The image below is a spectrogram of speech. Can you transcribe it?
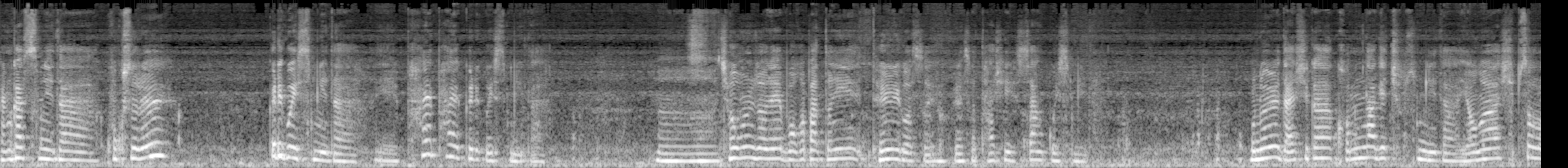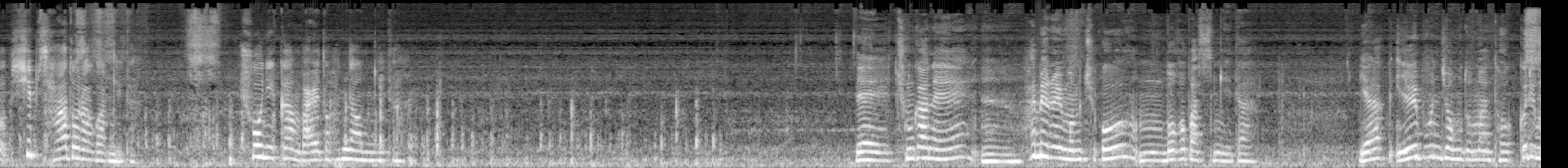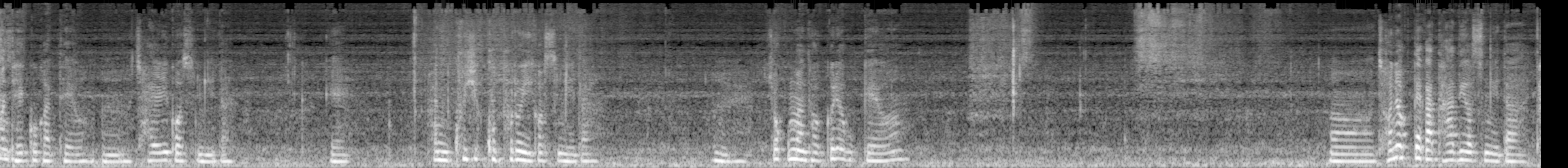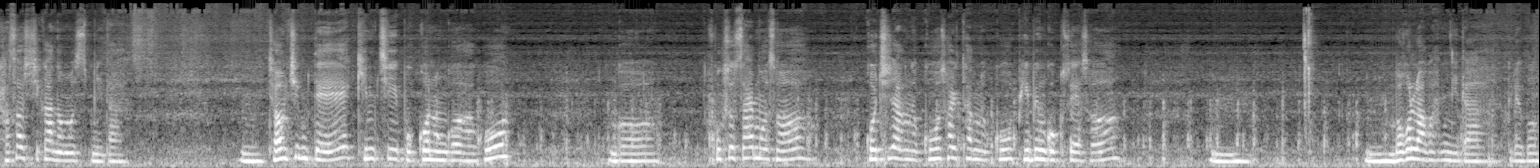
반갑습니다. 국수를 끓이고 있습니다. 예, 팔팔 끓이고 있습니다. 어, 조금 전에 먹어봤더니 덜 익었어요. 그래서 다시 삶고 있습니다. 오늘 날씨가 겁나게 춥습니다. 영하 14, 14도라고 합니다. 추우니까 말도 헛나옵니다. 네, 중간에 음, 화면을 멈추고 음, 먹어봤습니다. 약 1분 정도만 더 끓이면 될 것 같아요. 음, 잘 익었습니다. 예, 한 99% 익었습니다. 음, 조금만 더 끓여볼게요. 어, 저녁 때가 다 되었습니다. 5시가 넘었습니다. 음, 점심 때 김치 볶아놓은 거 하고 이거 국수 삶아서 고추장 넣고 설탕 넣고 비빔국수해서 음, 음, 먹으려고 합니다. 그리고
